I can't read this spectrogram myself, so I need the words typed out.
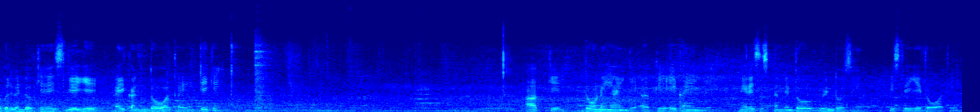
डबल विंडो के है इसलिए ये आइकन दो आता है, ठीक है? आपके दो नहीं आएँगे, आपके एक आएँगे। मेरे सिस्टम में दो विंडोज़ हैं, इसलिए ये दो आते हैं।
